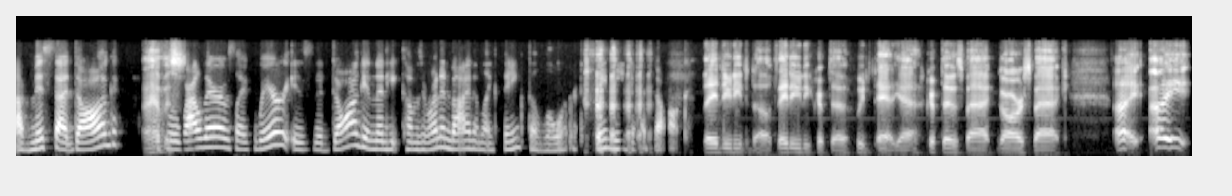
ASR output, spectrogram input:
I've, I've missed that dog. I have for a while there. I was like, "Where is the dog?" And then he comes running by, and I'm like, "Thank the Lord, they need that dog." They do need a dog. They do need Krypto. We, yeah, yeah, Krypto's back. Gar's back. I, I,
